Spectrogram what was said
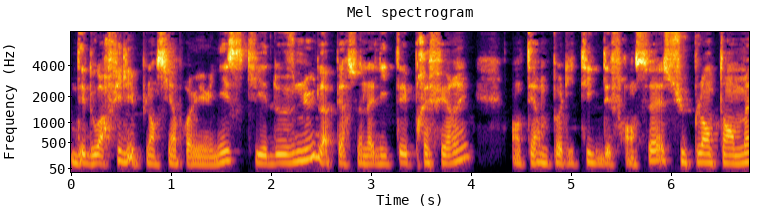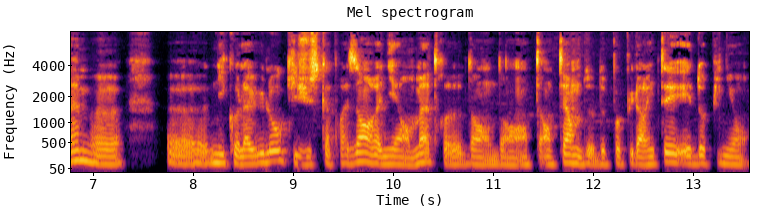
d'Édouard Philippe, l'ancien Premier ministre, qui est devenu la personnalité préférée en termes politiques des Français, supplantant même euh, Nicolas Hulot, qui jusqu'à présent régnait en maître en termes de, popularité et d'opinion.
